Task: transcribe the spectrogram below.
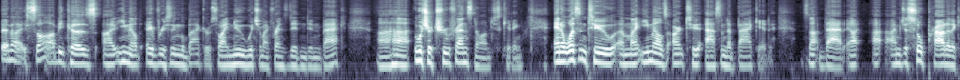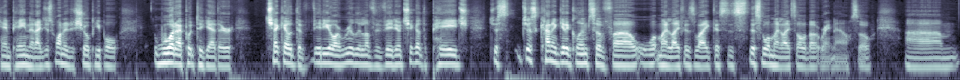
And I saw because I emailed every single backer, so I knew which of my friends did and didn't back, uh, which are true friends. No, I'm just kidding. And it wasn't to, uh, my emails aren't to ask them to back it. It's not that. I, I, I'm just so proud of the campaign that I just wanted to show people what I put together check out the video. I really love the video. Check out the page. Just just kind of get a glimpse of uh, what my life is like. This is this is what my life's all about right now. So um,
